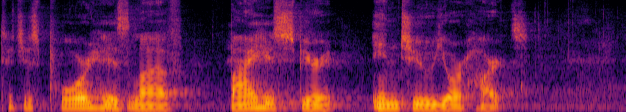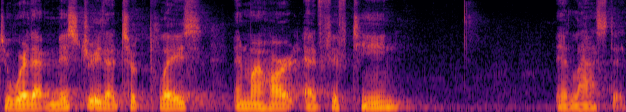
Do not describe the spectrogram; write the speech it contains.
to just pour his love by His Spirit into your hearts. To where that mystery that took place in my heart at 15, it lasted.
